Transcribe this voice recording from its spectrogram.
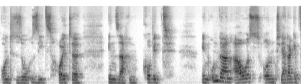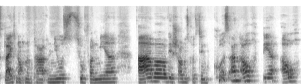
Und so sieht es heute in Sachen Covid in Ungarn aus. Und ja, da gibt es gleich noch ein paar News zu von mir. Aber wir schauen uns kurz den Kurs an, auch der auch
